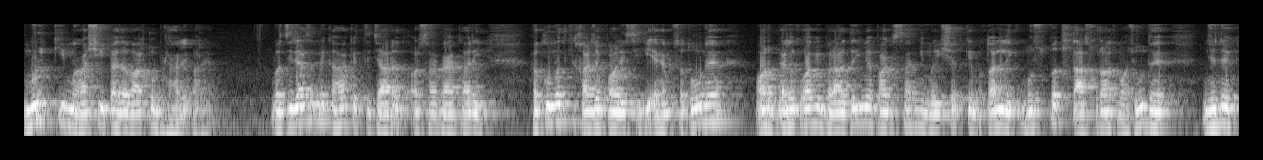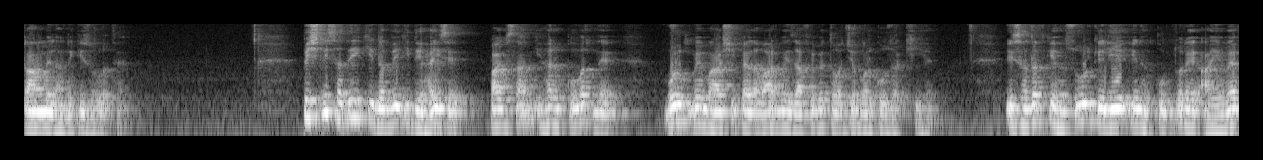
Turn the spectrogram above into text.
ملک کی معاشی پیداوار کو بڑھانے پر ہے۔ وزیر اعظم نے کہا کہ تجارت اور سرمایہ کاری حکومت کی خارجہ پالیسی کی اہم ستون ہے اور بین الاقوامی برادری میں پاکستان کی معیشت کے متعلق مثبت تاثرات موجود ہیں جنہیں کام میں لانے کی ضرورت ہے۔ پچھلی صدی کی نوے کی دہائی سے پاکستان کی ہر حکومت نے ملک میں معاشی پیداوار میں اضافے میں توجہ مرکوز رکھی ہے۔ اس ہدف کے حصول کے لیے ان حکومتوں نے آئی ایم ایف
